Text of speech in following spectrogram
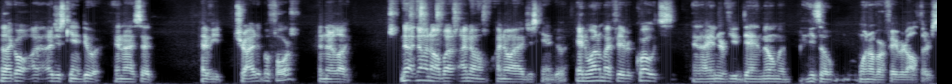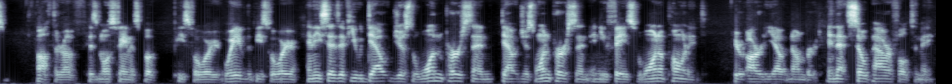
They're like, oh, I, I just can't do it. And I said, have you tried it before? And they're like, no, no, no, but I know, I know, I just can't do it. And one of my favorite quotes, and I interviewed Dan Millman. He's a one of our favorite authors, author of his most famous book, Peaceful Warrior, Way of the Peaceful Warrior. And he says, if you doubt just one person, doubt just one person, and you face one opponent, you're already outnumbered. And that's so powerful to me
